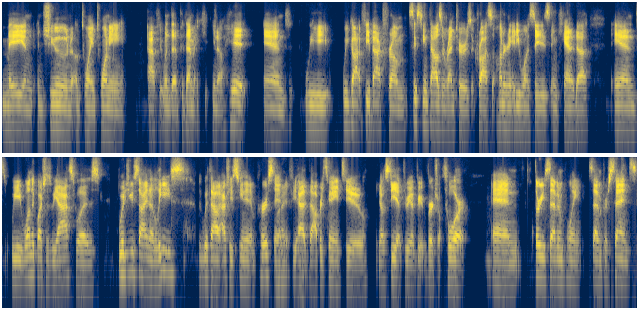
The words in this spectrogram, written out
May and, and June of 2020 after when the pandemic you know hit and we we got feedback from 16,000 renters across 181 cities in Canada and we one of the questions we asked was would you sign a lease without actually seeing it in person right. if you had the opportunity to you know see it through a virtual tour and 37.7%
